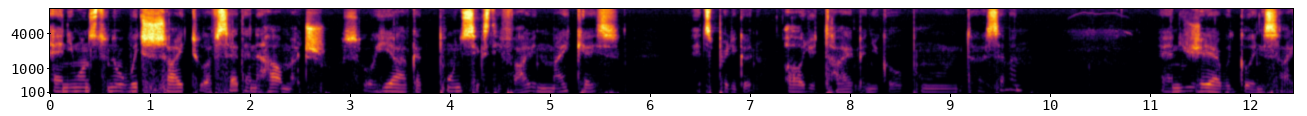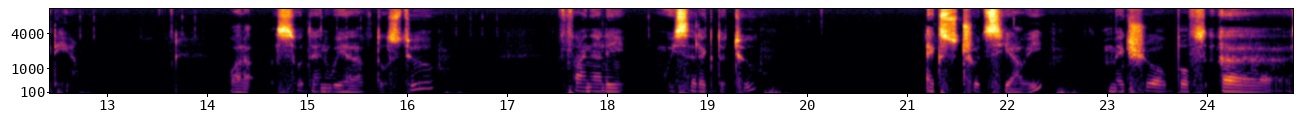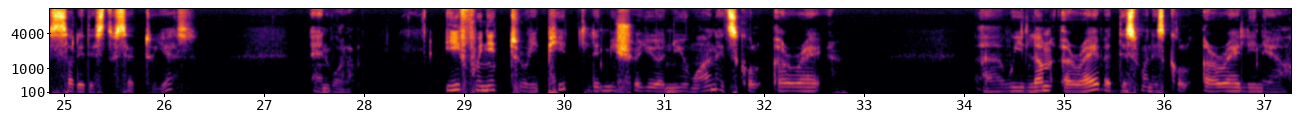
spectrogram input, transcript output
And he wants to know which side to offset and how much. So here I've got 0.65 in my case it's pretty good. Or you type and you go 0.7 and usually I would go inside here. Voila. So then we have those two Finally, we select the two, extrude CRV, make sure both uh, solid is to set to yes, and voila. If we need to repeat, let me show you a new one. It's called array. Uh, we learn array, but this one is called array linear.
